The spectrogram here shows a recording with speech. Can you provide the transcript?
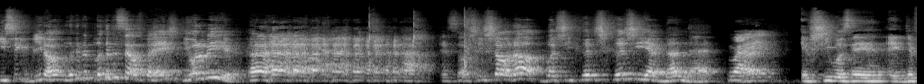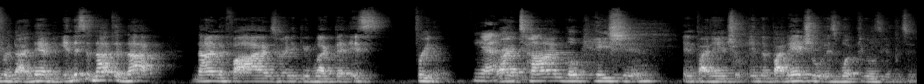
you see, you know, look at the look at the sales page. You want to be here. and so she showed up, but she could could she have done that Right. if she was in a different dynamic? And this is not to knock nine to fives or anything like that. It's freedom, Yeah. right? Time, location, and financial. And the financial is what fuels the other two.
